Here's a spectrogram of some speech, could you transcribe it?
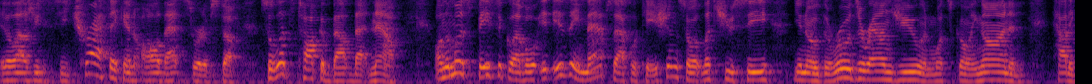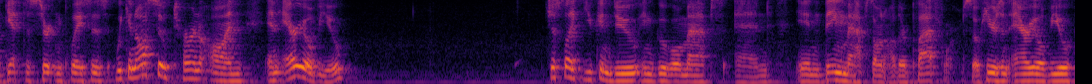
it allows you to see traffic and all that sort of stuff. So let's talk about that now. On the most basic level, it is a maps application, so it lets you see, you know, the roads around you and what's going on and how to get to certain places. We can also turn on an aerial view, just like you can do in Google Maps and in Bing Maps on other platforms. So here's an aerial view.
